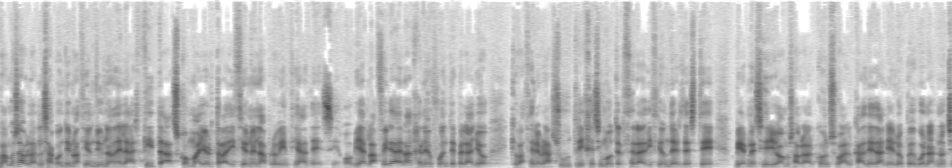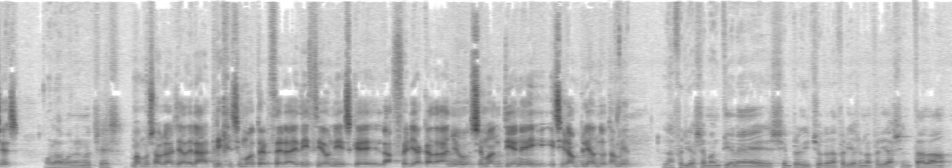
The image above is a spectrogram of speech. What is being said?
Vamos a hablarles a continuación de una de las citas con mayor tradición en la provincia de Segovia, la Feria del Ángel en Fuente Pelayo, que va a celebrar su 33 edición desde este viernes y de ello vamos a hablar con su alcalde Daniel López. Buenas noches. Hola, buenas noches. Vamos a hablar ya de la 33 edición y es que la feria cada año se mantiene y, y sigue ampliando también. La feria se mantiene, siempre he dicho que la feria es una feria asentada,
